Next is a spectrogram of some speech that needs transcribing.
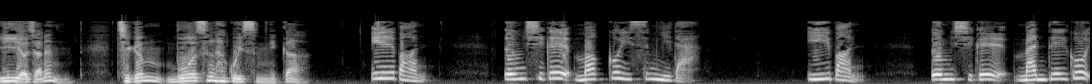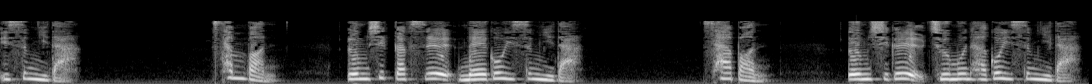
이 여자는 지금 무엇을 하고 있습니까? 1번. 음식을 먹고 있습니다. 2번. 음식을 만들고 있습니다. 3번. 음식값을 내고 있습니다. 4번. 음식을 주문하고 있습니다.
